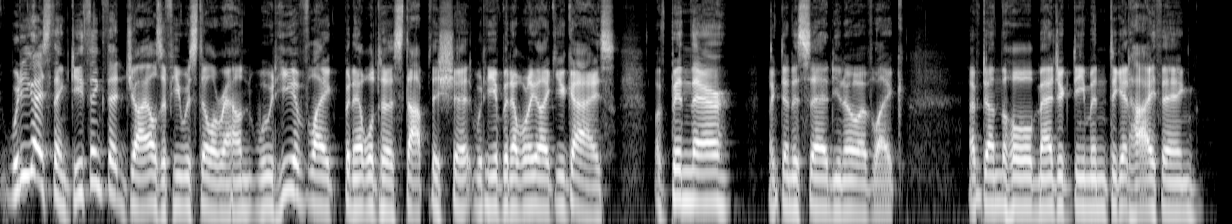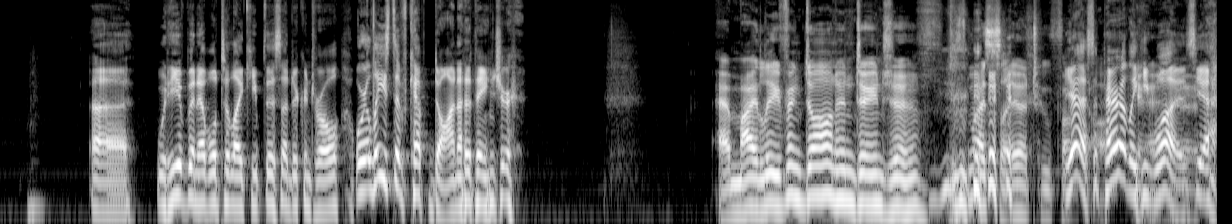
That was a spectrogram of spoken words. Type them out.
what do you guys think? Do you think that Giles, if he was still around, would he have like been able to stop this shit? Would he have been able to like you guys? I've been there, like Denis said. You know, I've like I've done the whole magic demon to get high thing. Uh, would he have been able to like keep this under control, or at least have kept Dawn out of danger? Am I leaving Dawn in danger? Is my slayer too far? yes, apparently he was. Yeah.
